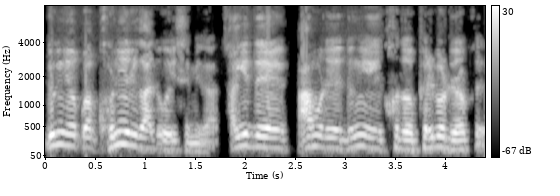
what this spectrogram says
능력과 권위를 가지고 있습니다. 자기들의 아무리 능력이 커도 별 볼일 없어요.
